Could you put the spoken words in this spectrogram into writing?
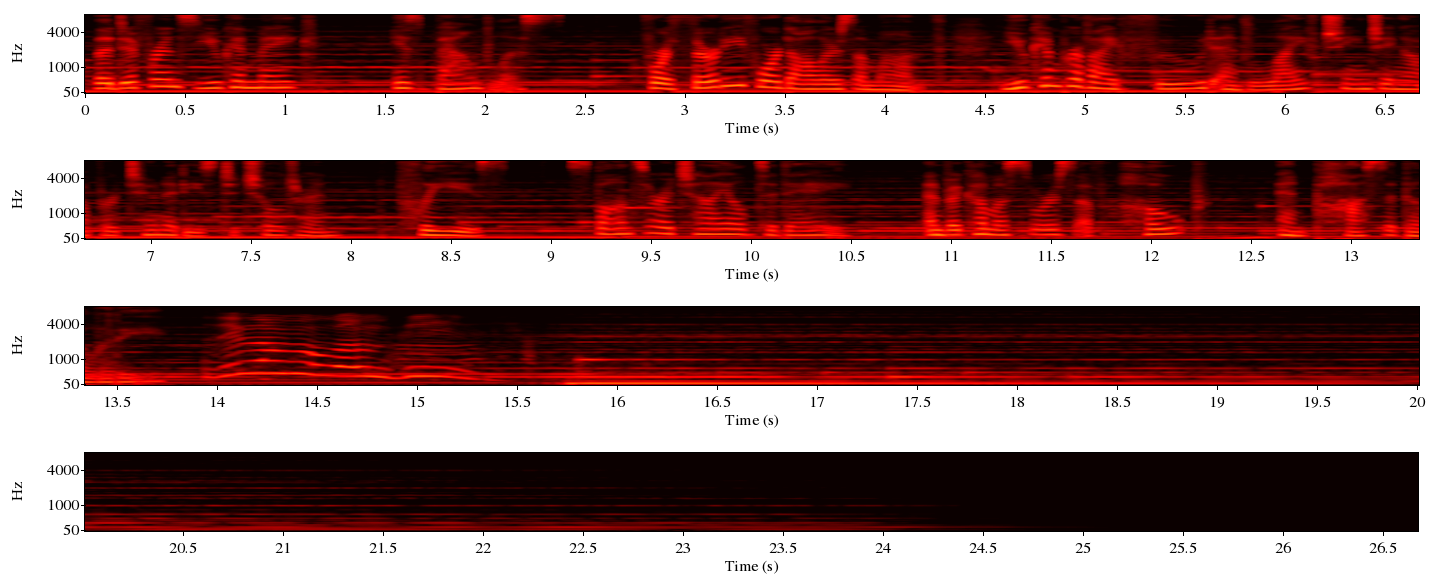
The difference you can make is boundless. For $34 a month, you can provide food and life changing opportunities to children. Please sponsor a child today and become a source of hope and possibility.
